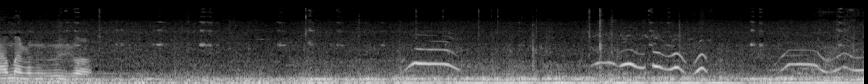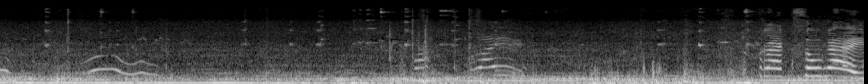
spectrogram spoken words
Aman kok. Trek sungai.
